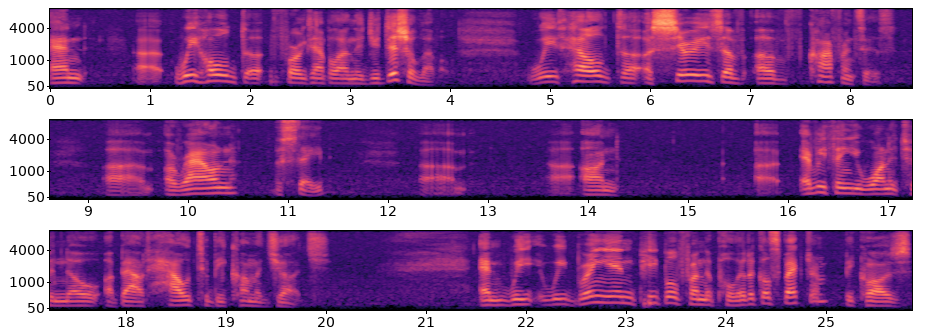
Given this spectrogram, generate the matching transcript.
and uh, we hold, uh, for example, on the judicial level, we've held uh, a series of, of conferences um, around the state um, on everything you wanted to know about how to become a judge. And we we bring in people from the political spectrum because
